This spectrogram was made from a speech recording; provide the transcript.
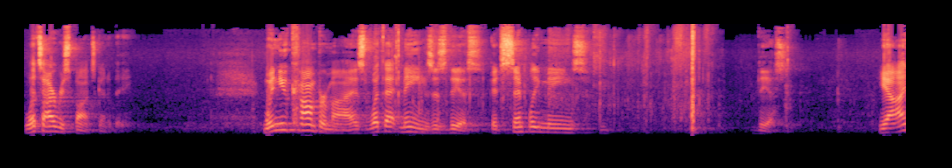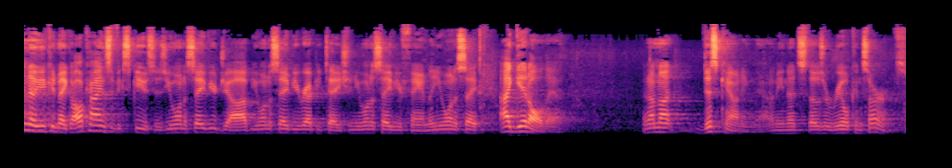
What's our response going to be? When you compromise, what that means is this it simply means this. Yeah, I know you can make all kinds of excuses. You want to save your job, you want to save your reputation, you want to save your family, you want to say, I get all that. And I'm not discounting that. I mean, that's, those are real concerns.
